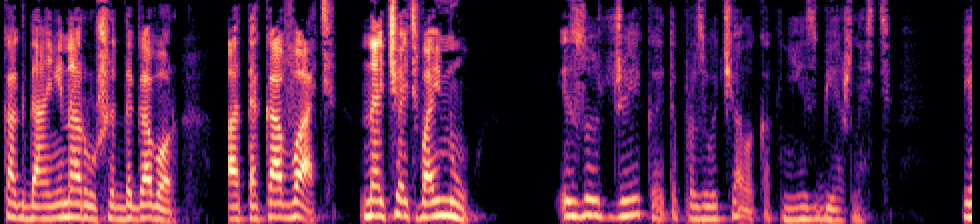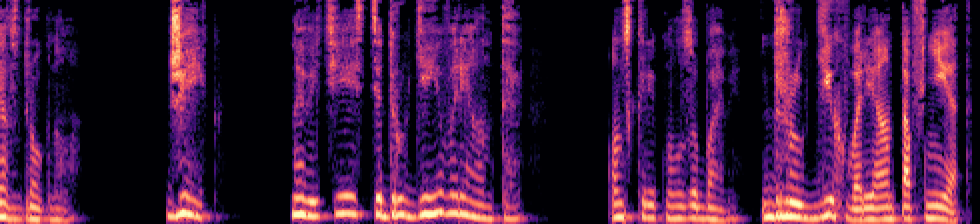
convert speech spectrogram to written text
когда они нарушат договор. Атаковать, начать войну. Из уст Джейка это прозвучало как неизбежность. Я вздрогнула. «Джейк, но ведь есть и другие варианты». Он скрипнул зубами. «Других вариантов нет!»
